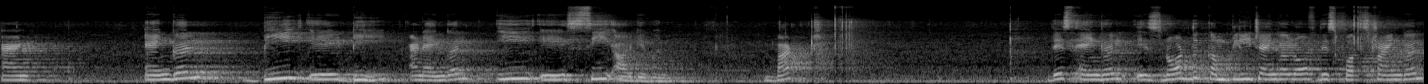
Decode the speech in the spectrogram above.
and angle BAD and angle EAC are given but this angle is not the complete angle of this first triangle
